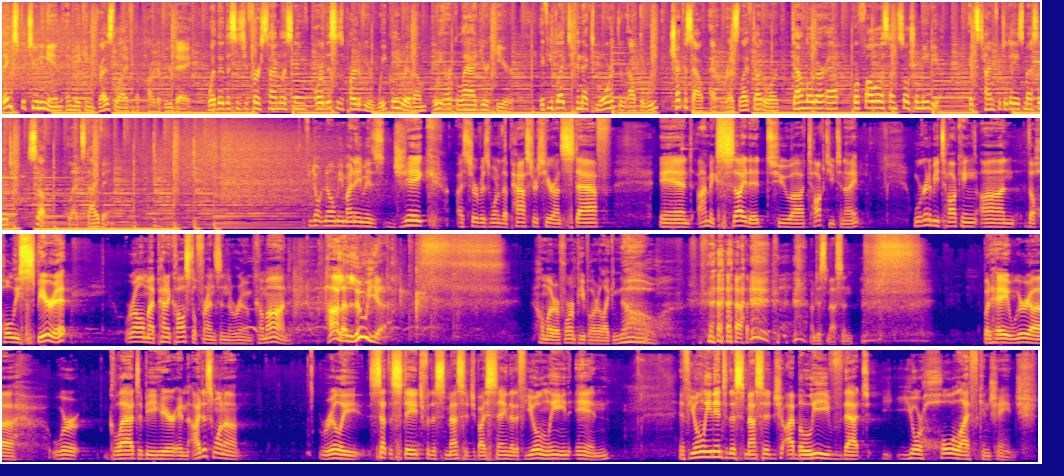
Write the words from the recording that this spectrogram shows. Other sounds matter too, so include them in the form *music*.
Thanks for tuning in and making Res Life a part of your day. Whether this is your first time listening or this is a part of your weekly rhythm, we are glad you're here. If you'd like to connect more throughout the week, check us out at reslife.org, download our app, or follow us on social media. It's time for today's message, so let's dive in. If you don't know me, my name is Jake. I serve as one of the pastors here on staff, and I'm excited to uh, talk to you tonight. We're going to be talking on the Holy Spirit. We're all my Pentecostal friends in the room. Come on. Hallelujah. All my Reformed people are like, no. *laughs* I'm just messing. But hey, we're, uh, we're glad to be here. And I just want to really set the stage for this message by saying that if you'll lean in, if you'll lean into this message, I believe that your whole life can change.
